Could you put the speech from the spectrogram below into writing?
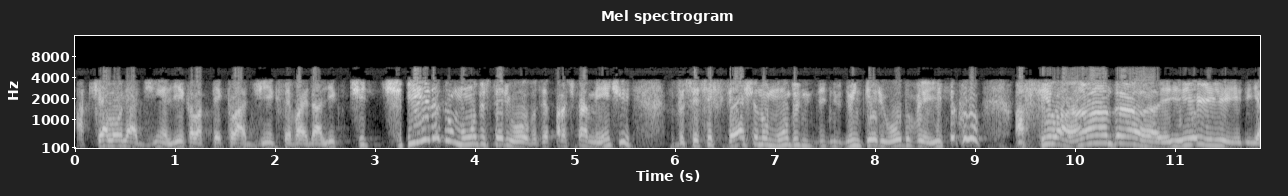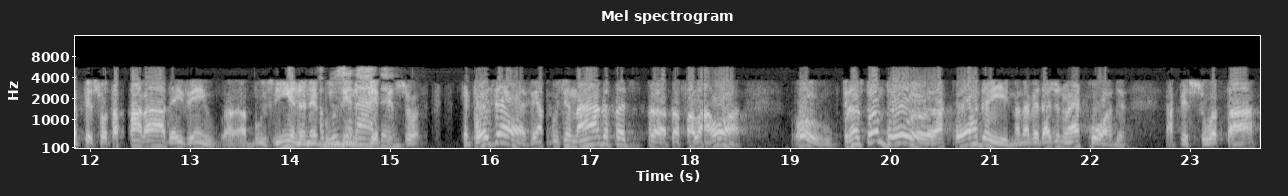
aquela olhadinha ali, aquela tecladinha que você vai dar ali, te tira do mundo exterior. Você praticamente, você se fecha no mundo do interior do veículo, a fila anda e, e a pessoa está parada, aí vem a buzina, né? A buzina que a pessoa. Pois é, vem a buzinada para falar, ó, oh, o trânsito andou, acorda aí, mas na verdade não é acorda. A pessoa está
